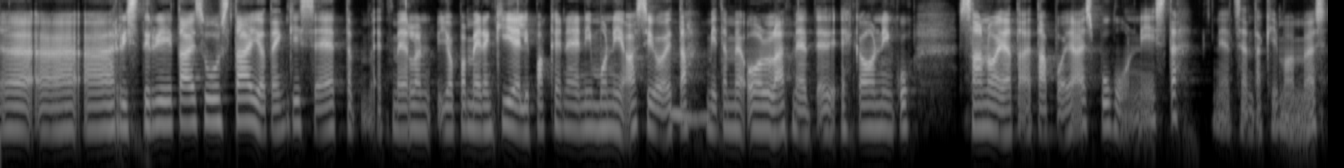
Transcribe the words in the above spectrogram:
ää, ää, ristiriitaisuus tai jotenkin se, että, että meillä on jopa meidän kieli pakenee niin monia asioita, mm. mitä me ollaan, että me ehkä on niin kuin sanoja tai tapoja edes puhua niistä. Niin että sen takia me on myös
